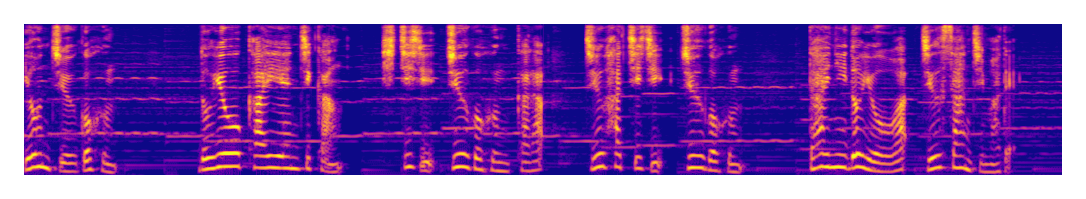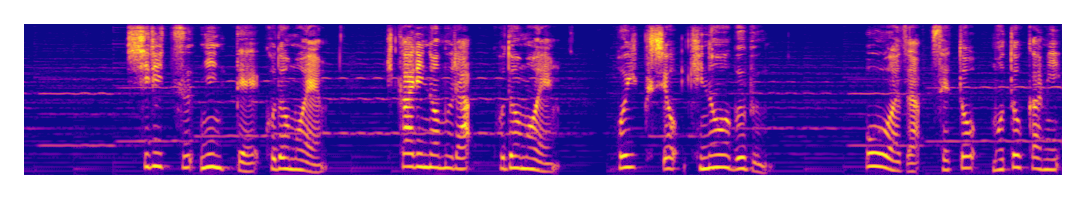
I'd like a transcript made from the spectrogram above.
45分。土曜開園時間7時15分から18時15分。第2土曜は13時まで。私立認定こども園光の村こども園保育所機能部分大技瀬戸元上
